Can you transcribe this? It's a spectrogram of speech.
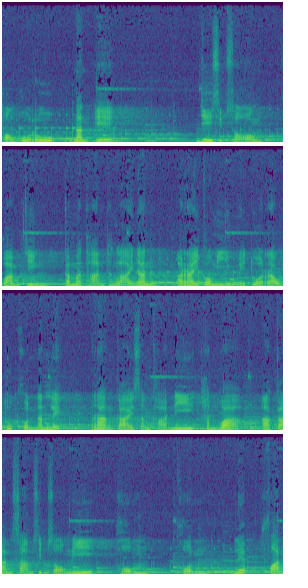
ของผู้รู้นั่นเอง 22. ความจริง กรรมฐานทั้งหลายนั้น อะไรก็มีอยู่ในตัวเราทุกคนนั้นแหละ ร่างกายสังขารนี้ท่านว่าอาการ 32 นี้ ผม ขน เล็บ ฟัน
